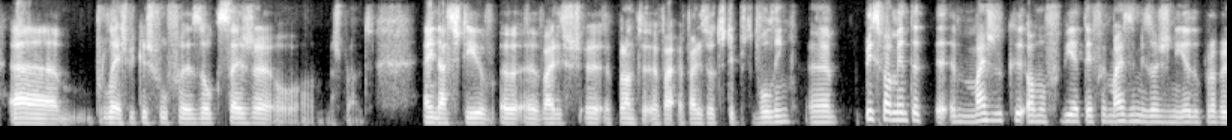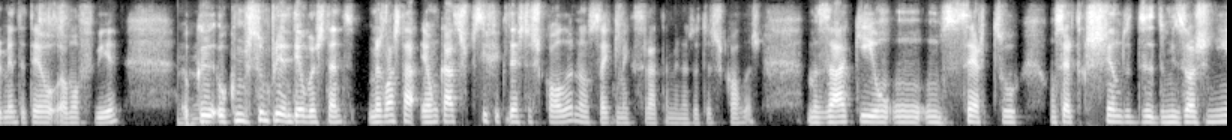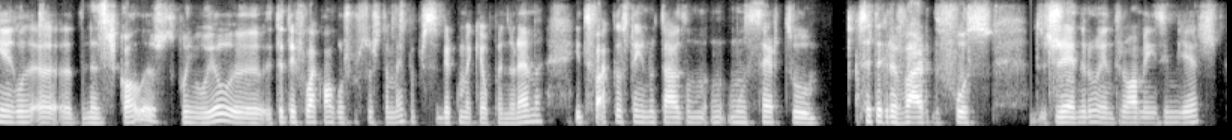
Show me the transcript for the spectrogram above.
uh, por lésbicas fufas ou o que seja, ou, mas pronto. Ainda assisti a, a vários, pronto, a, vários outros tipos de bullying, principalmente mais do que a homofobia, até foi mais a misoginia do que propriamente até a homofobia, uhum. o, que, o que me surpreendeu bastante, mas lá está, é um caso específico desta escola, não sei como é que será também nas outras escolas, mas há aqui um, um certo, um certo crescendo de, de misoginia uh, nas escolas, suponho eu, uh, tentei falar com alguns professores também para perceber como é que é o panorama, e de facto eles têm notado um, um certo certo agravar de fosso de género entre homens e mulheres,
